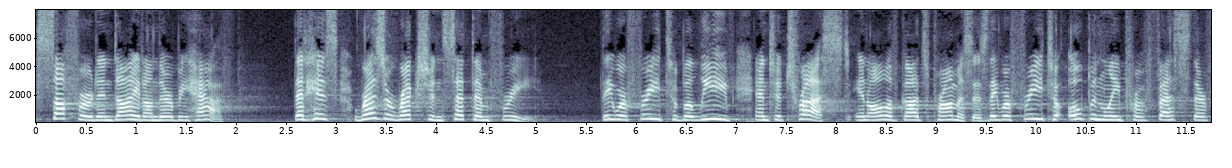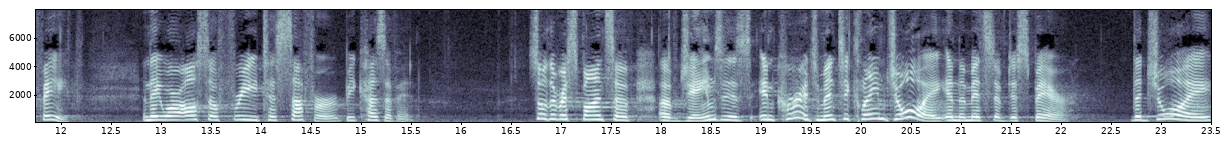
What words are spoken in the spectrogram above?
suffered and died on their behalf, that his resurrection set them free they were free to believe and to trust in all of God's promises. They were free to openly profess their faith. And they were also free to suffer because of it. So, the response of, of James is encouragement to claim joy in the midst of despair, the joy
